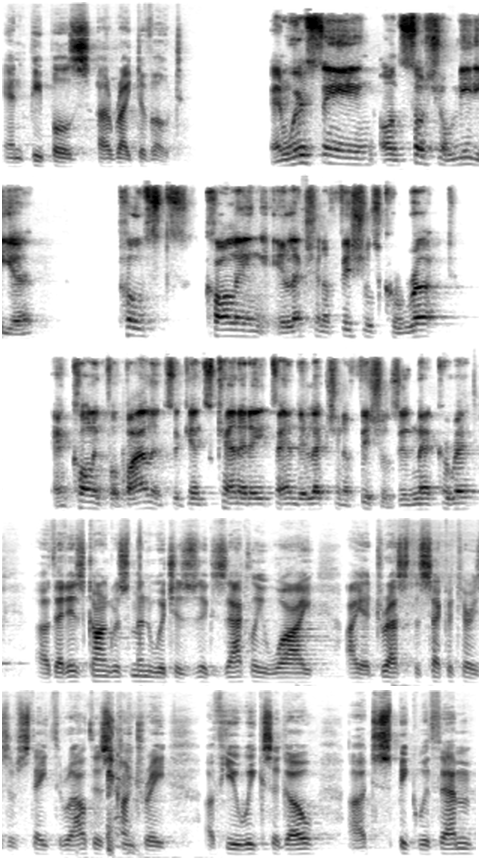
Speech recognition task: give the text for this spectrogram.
and people's uh, right to vote. And we're seeing on social media posts calling election officials corrupt and calling for violence against candidates and election officials. Isn't that correct? Uh, that is, Congressman, which is exactly why I addressed the secretaries of state throughout this country a few weeks ago uh, to speak with them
